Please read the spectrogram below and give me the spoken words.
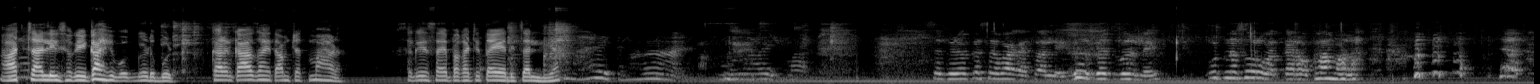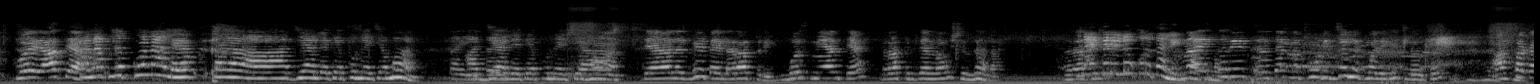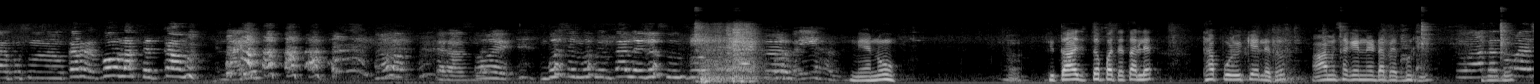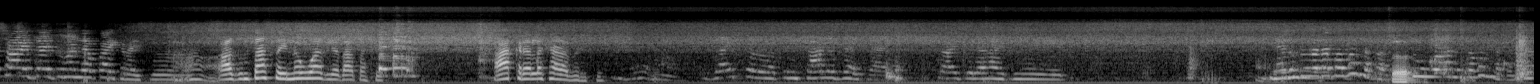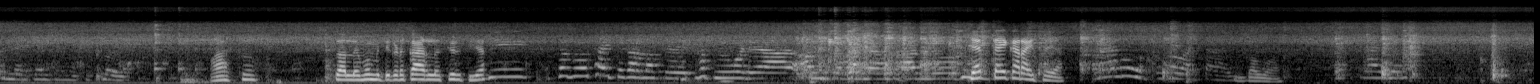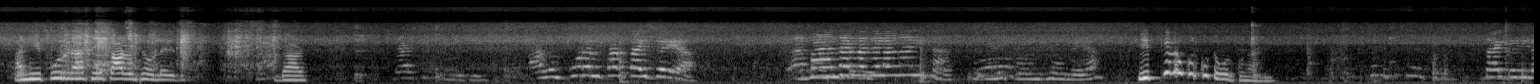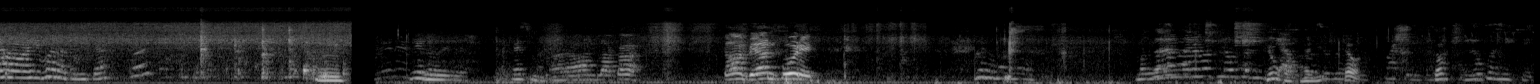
आज चालली सगळी गाय बघ गडबड. कारण का आज आहेत आमच्यात महाळ सगळे स्वयंपाकाची तयारी चालली हा. सगळं कसं बघा चाललंय. घरगच भरलंय. कुठनं सुरुवात करावं कामाला. होय आत्या. आणि आपल्यात कोण आल्या? त्या आजी आल्या त्या पुण्याच्या म्हण आजी आल्या त्या पुण्याच्या हा, त्या भेटायला रात्री. बसने आलत्या. रात्री त्यांना उशीर झाला. रात्री लवकरच आले. थोडी झलकमध्ये घेतलं होतं. आज सकाळपासून कर करू लागतात काम. होय. बसून बसून चाललंय लसूण सोलून काय कर. नॅनो तिथं आजी चपात्या चालल्यात. थापोळी केल्यात आम्ही सगळ्यांनी डब्यात भरली. आता तुम्हाला शाळेत जायचं म्हणल्यावर काय करायचं? अजून तास आहे नऊ वाजल्यात आता अकराला शाळा भरते. जायचं तुम्ही चालत जायचं आहे. काय केलं नाहीत असं. चाललंय मम्मी तिकडे कारला चिरती या ही सगळं साहित्य करावं लागतंय. वड्या त्यात काय करायचं या. गव्हा आणि ही पूर्ण असं हे काढून ठेवलंय डाळ. अजून पुरण परतायचं या. ठेवले या. इतके लवकर कुठं उरकून आली सायकलीला हवा ही भरा तुमच्या हम्म. वेगळं वेगळं तेच म्हणा. मग गरम गरमच लवकर निघते. लवकर निघते.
